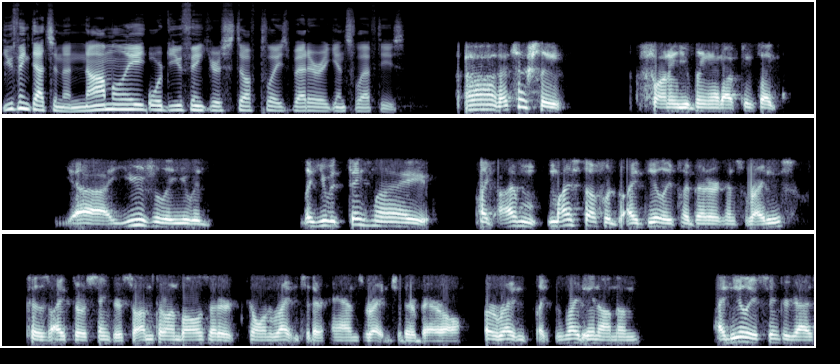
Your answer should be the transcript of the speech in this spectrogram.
Do you think that's an anomaly, or do you think your stuff plays better against lefties? Uh, that's actually funny you bring that up because, like, yeah, usually you would, like, you would think my, like, I'm my stuff would ideally play better against righties because I throw sinkers, so I'm throwing balls that are going right into their hands, right into their barrel, or right, in, like, right in on them. Ideally, sinker guys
